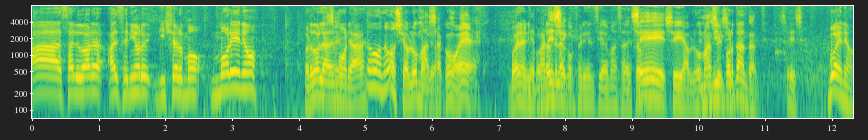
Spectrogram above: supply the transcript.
a saludar al señor Guillermo Moreno. Perdón la demora. ¿eh? No, no, se habló Massa, ¿cómo es? Bueno, era Me importante parece la que- conferencia de Massa de Estados Sí, Unidos. sí, habló Massa. es importante. Sí, sí. Bueno.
